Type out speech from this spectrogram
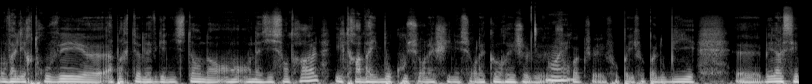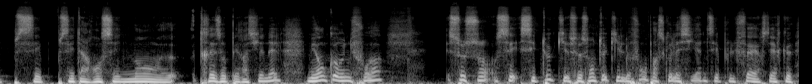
On va les retrouver euh, à partir de l'Afghanistan en, Asie centrale. Ils travaillent beaucoup sur la Chine et sur la Corée, je, crois qu'il ne faut pas, il faut pas l'oublier. Euh, mais là, c'est un renseignement euh, très opérationnel. Mais encore une fois, ce sont, eux qui, ce sont eux qui le font parce que la CIA ne sait plus le faire. C'est-à-dire que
